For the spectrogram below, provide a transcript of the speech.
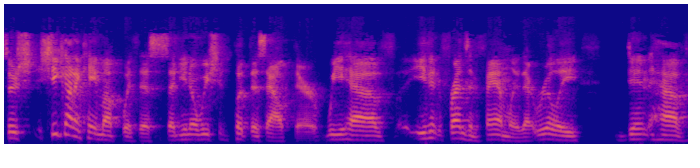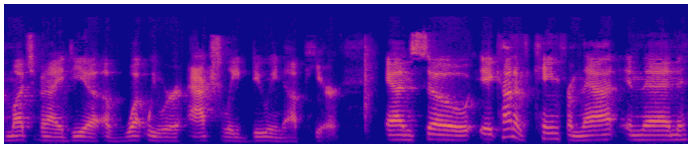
so she, she kind of came up with this, said, you know, we should put this out there. We have even friends and family that really didn't have much of an idea of what we were actually doing up here. And so it kind of came from that. And then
